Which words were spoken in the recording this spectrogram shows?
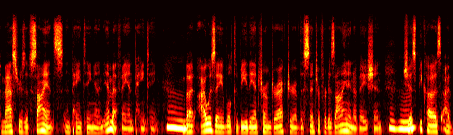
a master's of science in painting and an MFA in painting. Mm. But I was able to be the interim director of the Center for Design Innovation mm-hmm. just because I've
